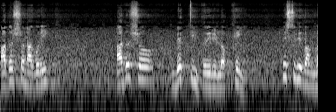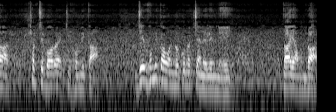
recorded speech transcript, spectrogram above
আদর্শ নাগরিক, আদর্শ ব্যক্তি তৈরির লক্ষ্যেই পৃথিবী বাংলার সবচেয়ে বড় একটি ভূমিকা। যে ভূমিকা অন্য কোনো চ্যানেলে নেই। তাই আমরা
